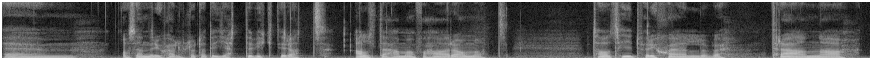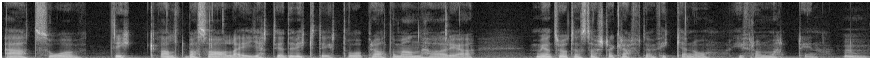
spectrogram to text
Um, och sen är det självklart att det är jätteviktigt att allt det här man får höra om att ta tid för dig själv, träna, ät, sov, drick. Allt basala är jätte, jätteviktigt och prata med anhöriga. Men jag tror att den största kraften fick jag nog ifrån Martin. Mm.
